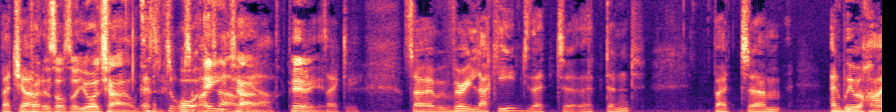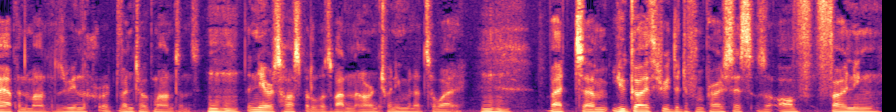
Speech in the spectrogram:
but yeah but it's also your child. it's also or my a child, child. yeah. Period. Yeah, exactly. So we're very lucky that uh, that didn't. But um, and we were high up in the mountains. We were in the Windhoek Mountains. Mm-hmm. The nearest hospital was about an hour and twenty minutes away. Mm-hmm. But um, you go through the different processes of phoning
